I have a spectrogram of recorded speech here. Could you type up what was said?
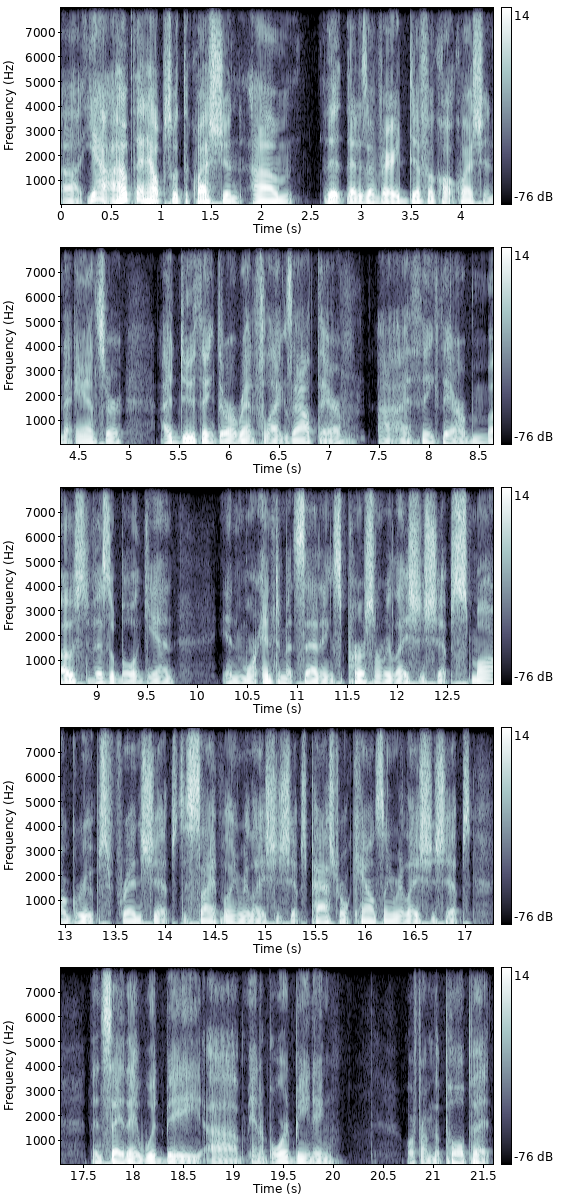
uh, yeah, I hope that helps with the question. Um, that, that is a very difficult question to answer. I do think there are red flags out there. Uh, I think they are most visible again in more intimate settings, personal relationships, small groups, friendships, discipling relationships, pastoral counseling relationships, than say they would be uh, in a board meeting or from the pulpit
